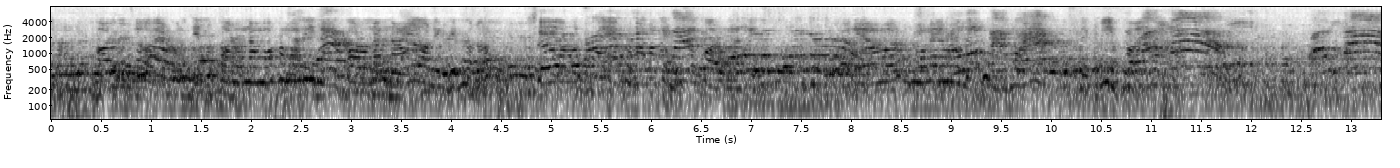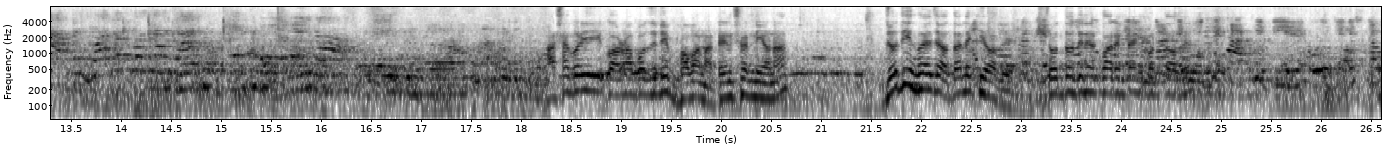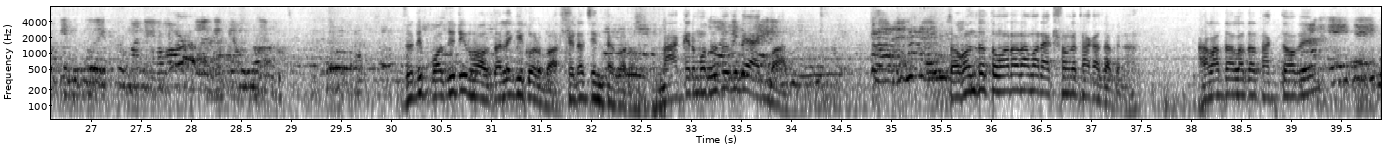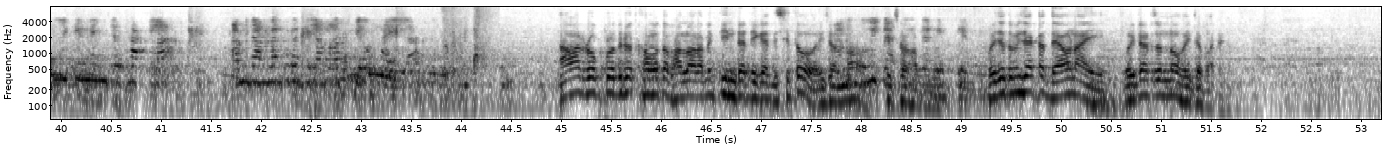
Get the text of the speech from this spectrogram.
অথচ এখন কিন্তু করোনা মহামারী নাই নাই অনেকদিন হলো সেই অবস্থায় এখন আমাকে দিচ্ছে করোনা টেস্ট মানে আমার মনের মধ্যে খুব ভয় লাগতেছে কি ভয় না আশা করি করোনা পজিটিভ হবা না টেনশন নিও না। যদি হয়ে যাও, তাহলে কি হবে? চোদ্দ দিনের কোয়ারেন্টাইন করতে হবে। যদি পজিটিভ হও, তাহলে কি করবা? সেটা চিন্তা করো। নাকের মধ্যে তো দিবে একবার। তখন তো তোমার আর আমার একসঙ্গে থাকা যাবে না। আলাদা আলাদা থাকতে হবে। আমি রান্না করে দিলাম, আজকেও আমার রোগ প্রতিরোধ ক্ষমতা ভালো আর আমি তিনটা টিকা দিছি তো এই জন্য কিছু হবে। ওই যে তুমি যে একটা দেও নাই ওইটার জন্য হইতে পারে।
